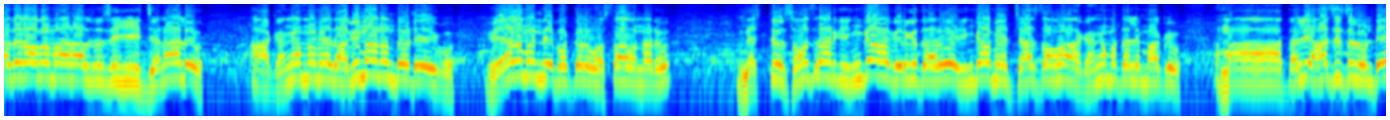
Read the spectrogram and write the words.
ఆదరాభిమానాలు చూసి ఈ జనాలు ఆ గంగమ్మ మీద అభిమానంతో వేల మంది భక్తులు వస్తూ ఉన్నారు. నెక్స్ట్ సంవత్సరానికి ఇంకా పెరుగుతారు ఇంకా మేము చేస్తాము. ఆ గంగమ్మ తల్లి మాకు మా తల్లి ఆశీస్సులు ఉంటే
